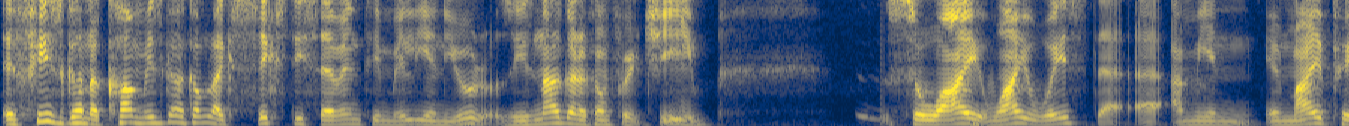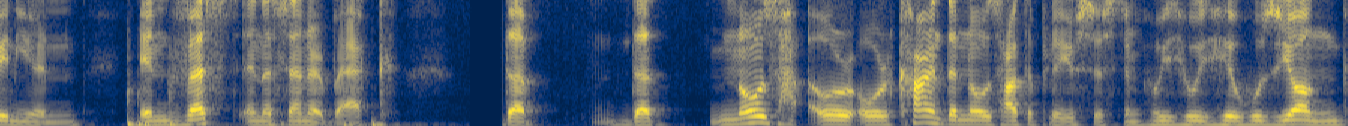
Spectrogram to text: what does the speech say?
If he's gonna come, he's gonna come like 60, 70 million euros. He's not gonna come for cheap. So why why waste that? Uh, I mean, in my opinion, invest in a center back that that knows h- or or kind that knows how to play your system. Who who- who's young,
